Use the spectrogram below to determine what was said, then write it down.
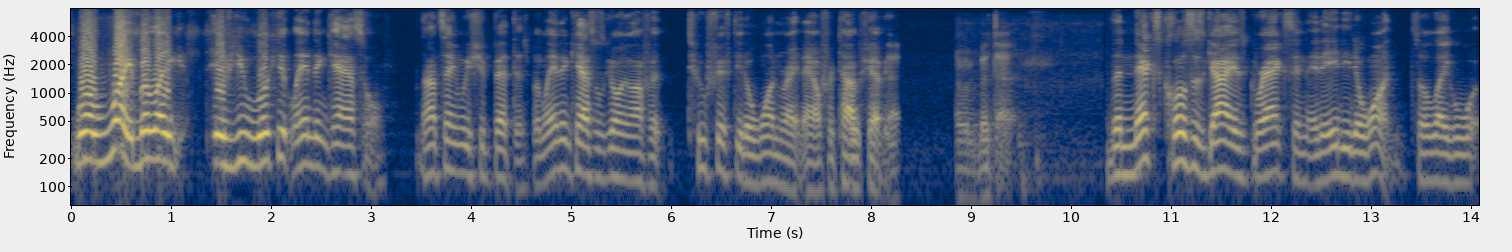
Well, right, but like if you look at Landon Cassill, not saying we should bet this, but Landon Cassill's going off at two fifty to one right now for top Chevy. I would bet that. The next closest guy is Gragson at eighty to one. So like, wh-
